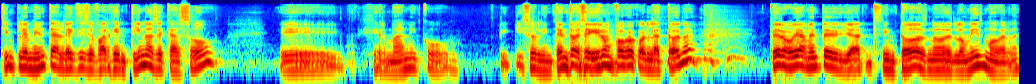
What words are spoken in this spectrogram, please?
Simplemente Alexis se fue a Argentina, se casó, eh, Germánico hizo el intento de seguir un poco con la tona, pero obviamente ya sin todos no es lo mismo, ¿verdad?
